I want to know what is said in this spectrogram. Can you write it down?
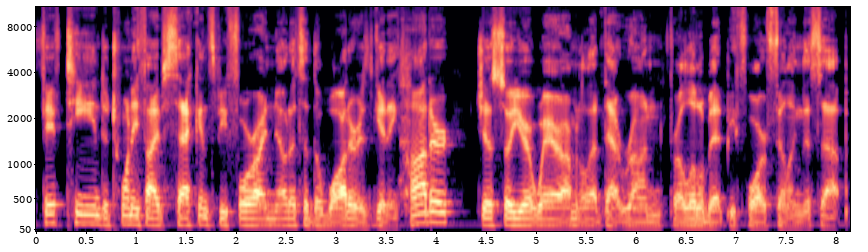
15 to 25 seconds before I notice that the water is getting hotter. Just so you're aware, I'm going to let that run for a little bit before filling this up.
